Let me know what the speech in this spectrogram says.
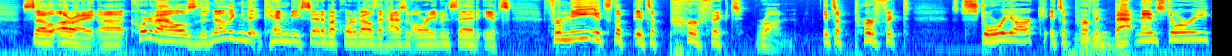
so, all right, uh, Court of Owls. There's nothing that can be said about Court of Owls that hasn't already been said. It's for me, it's the it's a perfect run. It's a perfect story arc. It's a perfect mm-hmm. Batman story.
